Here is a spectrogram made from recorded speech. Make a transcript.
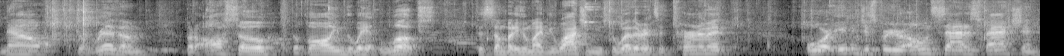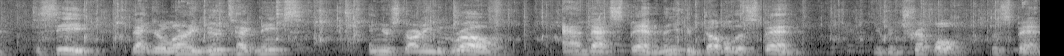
now the rhythm, but also the volume, the way it looks to somebody who might be watching you. So whether it's a tournament or even just for your own satisfaction to see that you're learning new techniques and you're starting to grow, add that spin. And then you can double the spin. You can triple the spin.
